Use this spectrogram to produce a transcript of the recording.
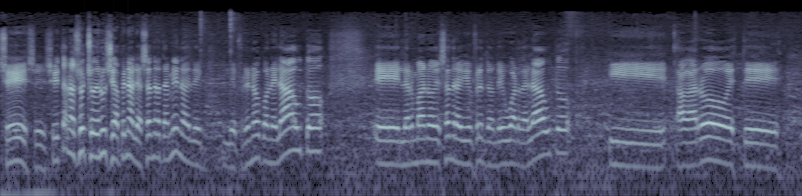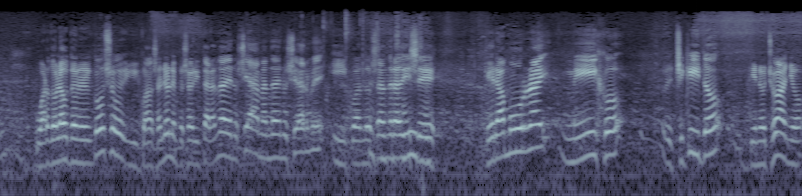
Sí, sí, sí. Están las ocho denuncias penales. A Sandra también le, frenó con el auto. Eh, el hermano de Sandra vive enfrente donde guarda el auto. Y agarró, este, guardó el auto en el coso y cuando salió le empezó a gritar, anda a denunciarme, anda a denunciarme. Y cuando Sandra dice que era Murray, mi hijo chiquito, tiene ocho años,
